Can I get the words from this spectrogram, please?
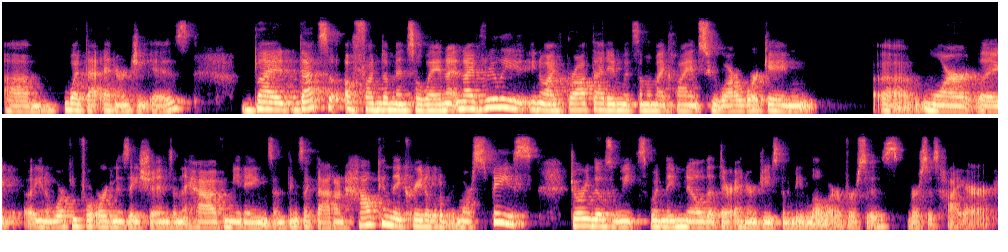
um, what that energy is. But that's a fundamental way. And, and I've really, you know, I've brought that in with some of my clients who are working uh, more like uh, you know working for organizations and they have meetings and things like that on how can they create a little bit more space during those weeks when they know that their energy is going to be lower versus versus higher.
